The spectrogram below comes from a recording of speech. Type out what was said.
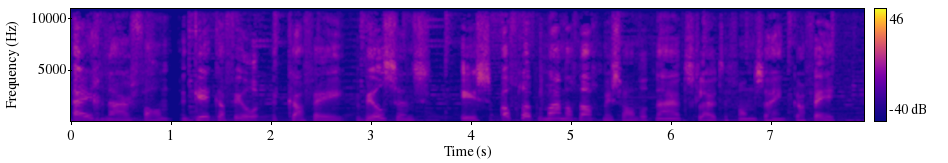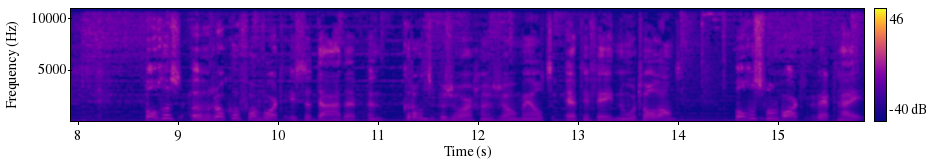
Eigenaar van Gay Café Wilsons is afgelopen maandagnacht mishandeld na het sluiten van zijn café. Volgens Rocco van Wort is de dader een krantenbezorger, zo meldt RTV Noord-Holland. Volgens Van Wort werd hij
